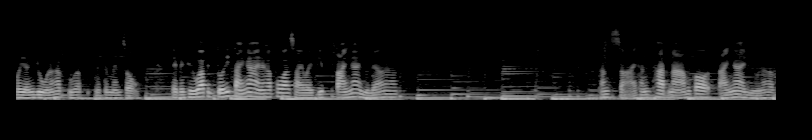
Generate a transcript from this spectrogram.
ก็ยังอยู่นะครับดูครับเนเธอร์แมนสองแต่เป็นถือว่าเป็นตัวที่ตายง่ายนะครับ เพราะว่าสายไหวพริบตายง่ายอยู่แล้วนะครับ ทั้งสายทั้งธาตุน้ำก็ตายง่ายอยู่นะครับ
